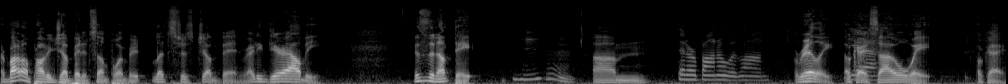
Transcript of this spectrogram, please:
Urbano will probably jump in at some point, but let's just jump in. Ready, dear Albie? This is an update. Um, that Urbano was on. really? Okay, Yeah. so I will wait. Okay.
